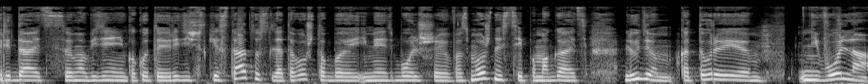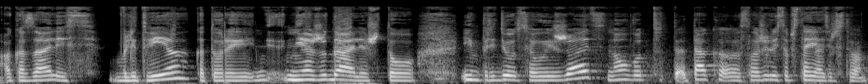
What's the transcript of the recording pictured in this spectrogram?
придать своему объединению какой-то юридический статус для того, чтобы иметь больше возможностей помогать людям, которые невольно оказались в Литве, которые не ожидали, что им придется уезжать, но вот так э, сложились обстоятельства.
